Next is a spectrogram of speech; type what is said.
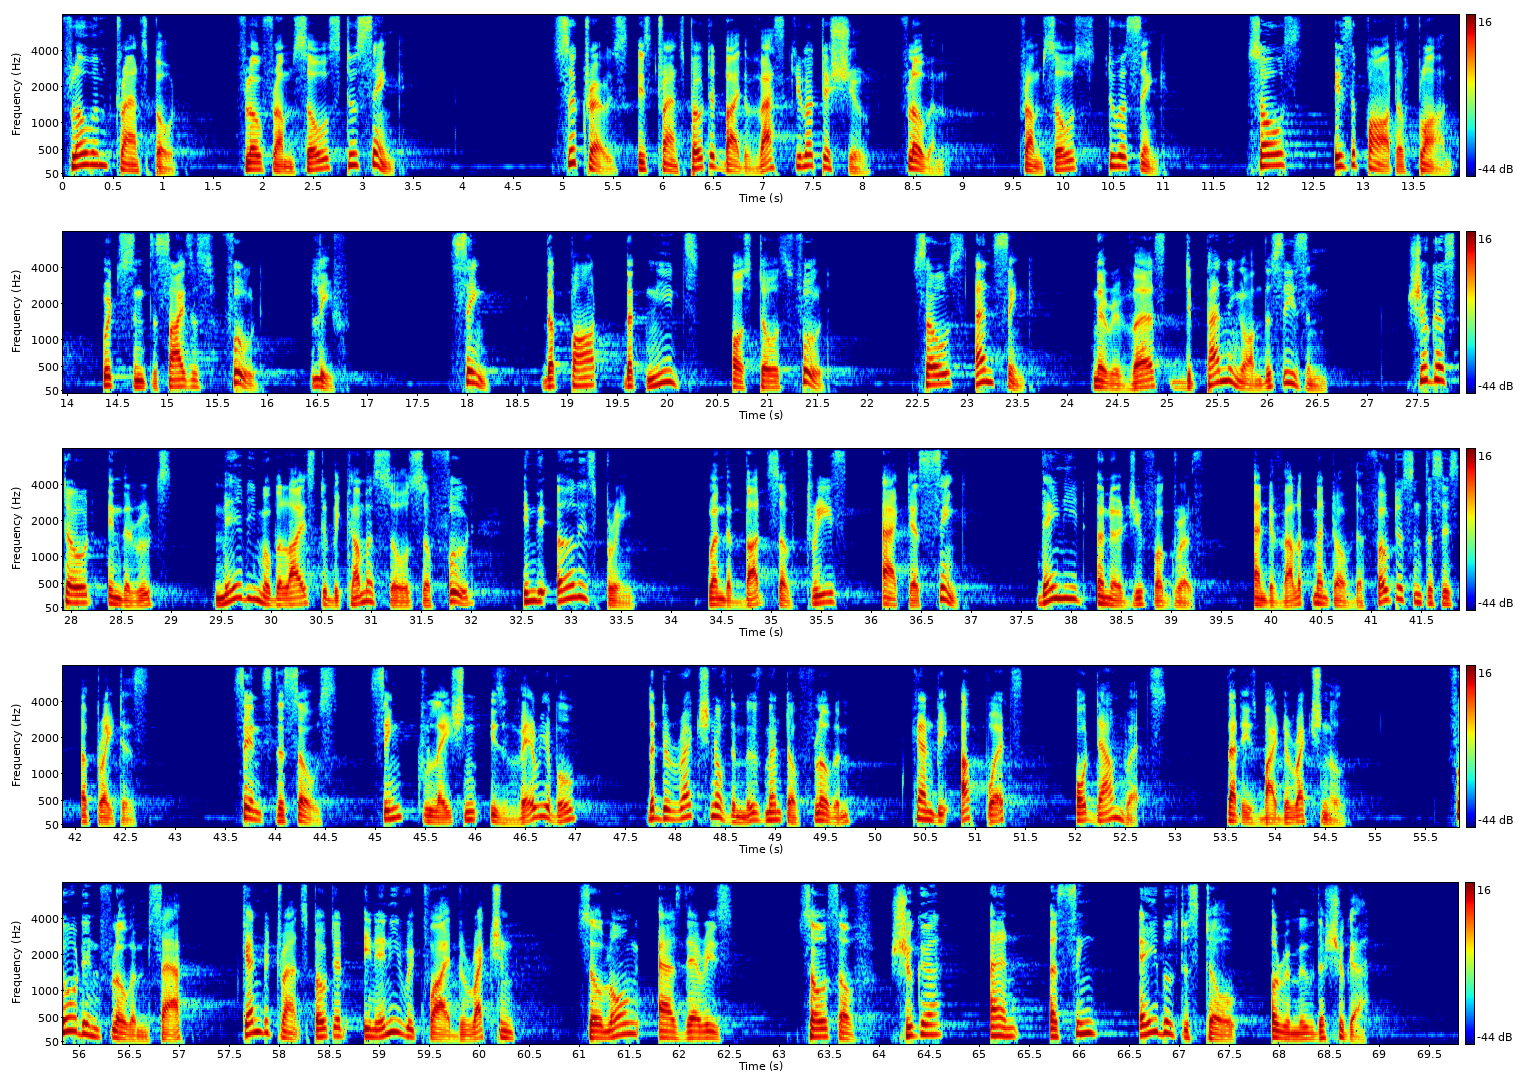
Phloem transport. Flow from source to sink. Sucrose is transported by the vascular tissue, phloem, from source to a sink. Source is the part of plant which synthesizes food, leaf. Sink, the part that needs or stores food. Source and sink may reverse depending on the season. Sugar stored in the roots may be mobilized to become a source of food in the early spring when the buds of trees act as sink. They need energy for growth and development of the photosynthesis apparatus. Since the source sink relation is variable, the direction of the movement of phloem can be upwards or downwards, that is bidirectional. Food in phloem sap can be transported in any required direction so long as there is source of sugar and a sink able to store or remove the sugar.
